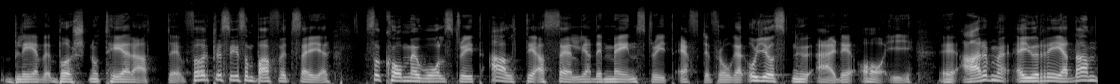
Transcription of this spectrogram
blev börsnoterat. Eh, för precis som Buffett säger så kommer Wall Street alltid att sälja det Main Street efterfrågar och just nu är det AI. ARM är ju redan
